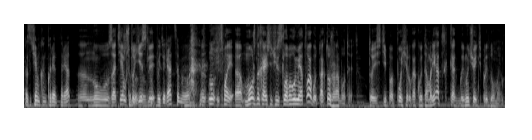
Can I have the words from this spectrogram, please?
А зачем конкурентный ряд? Э, ну, за тем, что если... Выделяться было? Э, ну, и смотри, э, можно, конечно, через слабоумие отвагу, так тоже работает. То есть, типа, похеру какой там ряд, как бы, мы что-нибудь придумаем.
